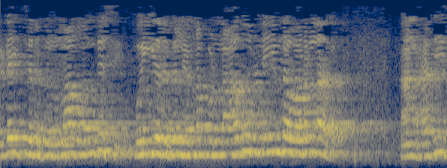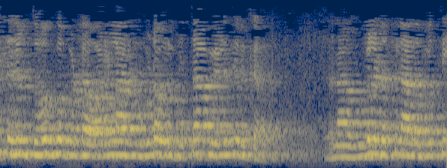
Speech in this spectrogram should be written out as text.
இடைச்சர்கள்லாம் வந்து பொய்யர்கள் என்ன பண்ணா அது ஒரு நீண்ட வரலாறு. நான் ஹதீஸுகள் துவக்கப்பட்ட வரலாறுன்னு கூட ஒரு கித்தாப் எழுதியிருக்கிறேன். நான் உங்களிடத்தில் அதை பற்றி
